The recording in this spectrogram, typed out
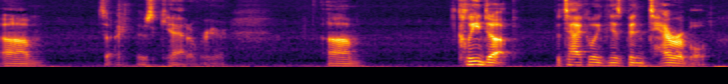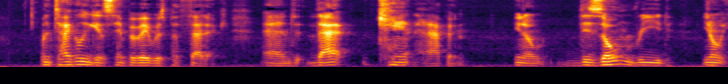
Um, sorry, there's a cat over here. Um, cleaned up. The tackling has been terrible. The tackling against Tampa Bay was pathetic, and that can't happen. You know, the zone read. You know,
